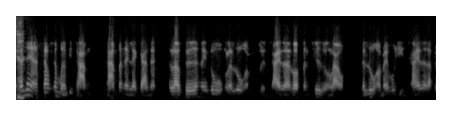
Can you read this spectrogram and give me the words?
ค่ะก็เนี่ยก็เหมือนที่ถามถามมาในรายการน่ะ เราซื้อให้ลูกแล้วลูกเอาไปอื่นใช้แล้วรถมันชื่อของเรา แล้วลูกเอาไปผู้หญิงใช้แล้วเราไป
